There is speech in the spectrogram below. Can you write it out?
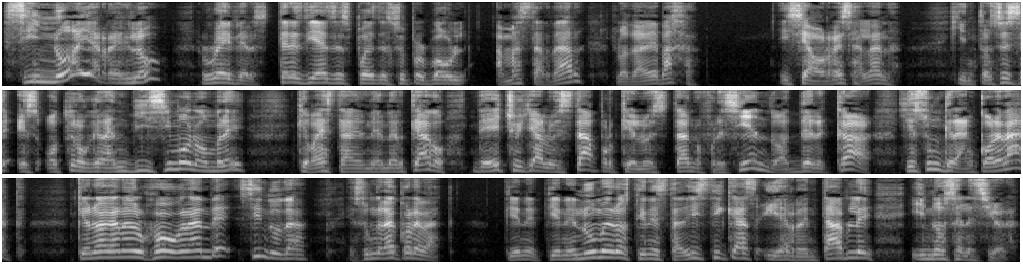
Si no hay arreglo, Raiders, tres días después del Super Bowl, a más tardar, lo da de baja. Y se ahorra esa lana. Y entonces es otro grandísimo nombre que va a estar en el mercado. De hecho, ya lo está porque lo están ofreciendo a Derek Carr. Y es un gran coreback que no ha ganado el juego grande, sin duda, es un gran coreback. Tiene, tiene números, tiene estadísticas y es rentable y no se lesiona.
